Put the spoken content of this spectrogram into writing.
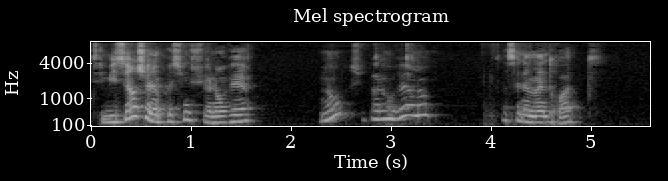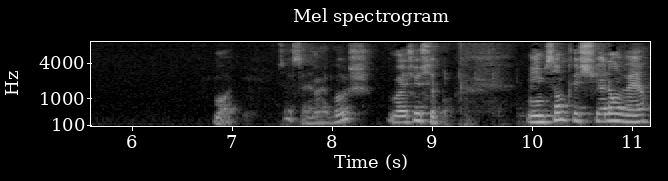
C'est bizarre, j'ai l'impression que je suis à l'envers. Non, je suis pas à l'envers, non? Ça, c'est la main droite. Ouais, ça, c'est la main gauche. Moi, je sais pas. Mais il me semble que je suis à l'envers.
